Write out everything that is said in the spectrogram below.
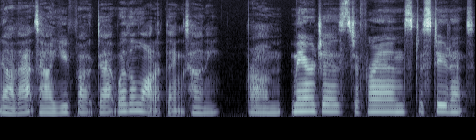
Now that's how you fucked up with a lot of things, honey. From marriages to friends to students.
